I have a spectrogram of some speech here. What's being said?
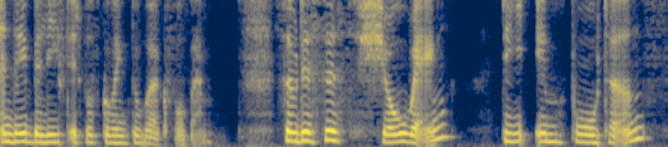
and they believed it was going to work for them. So, this is showing the importance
